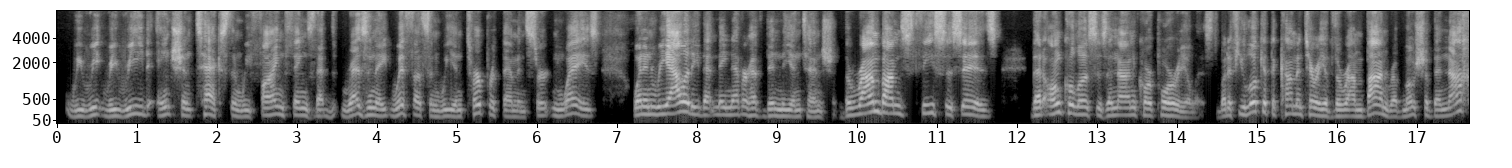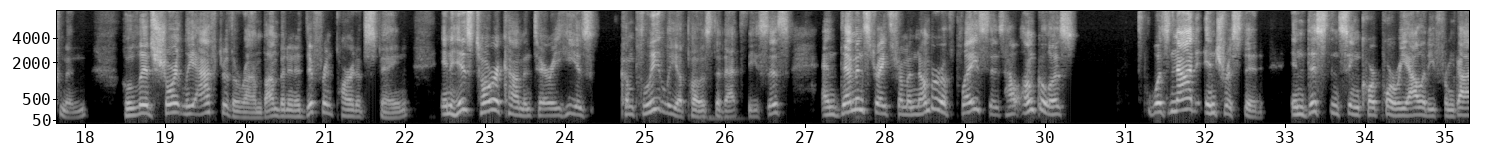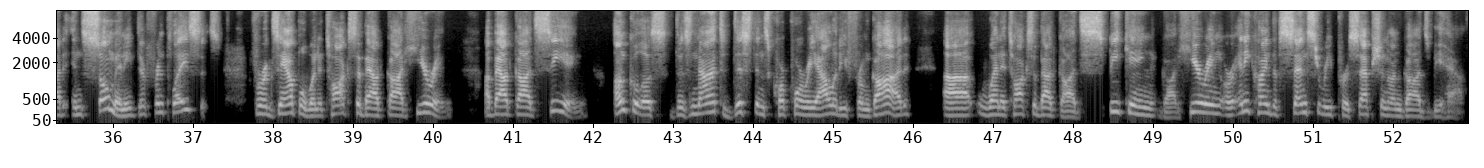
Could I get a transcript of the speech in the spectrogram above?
we, re, we read ancient texts and we find things that resonate with us and we interpret them in certain ways, when in reality that may never have been the intention. The Rambam's thesis is that Onkelos is a non-corporealist. But if you look at the commentary of the Ramban, Rav Moshe ben Nachman, who lived shortly after the Rambam, but in a different part of Spain. In his Torah commentary, he is completely opposed to that thesis and demonstrates from a number of places how Onkelos was not interested in distancing corporeality from God in so many different places. For example, when it talks about God hearing, about God seeing, Onkelos does not distance corporeality from God uh, when it talks about God speaking, God hearing, or any kind of sensory perception on God's behalf.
